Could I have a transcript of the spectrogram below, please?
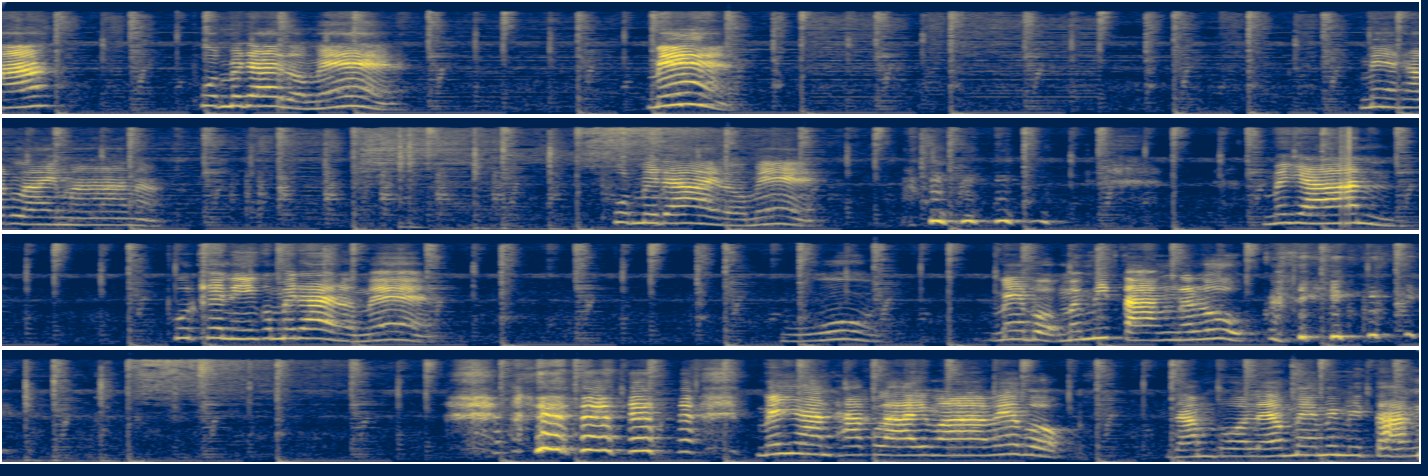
ฮะพูดไม่ได้เหรอแม่ แม่ แม่ทักไลน์มาน่ะ พูดไม่ได้เหรอแม่แม่ยาน พูดแค่นี้ก็ไม่ได้เหรอแม่โอ้ แม่บอกไม่มีตังค์นะลูก แม่ยานทักไลน์มา แม่บอกดำพอแล้วแม่ไม่มีตังค์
